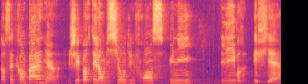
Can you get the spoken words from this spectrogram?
Dans cette campagne, j'ai porté l'ambition d'une France unie, libre et fière.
